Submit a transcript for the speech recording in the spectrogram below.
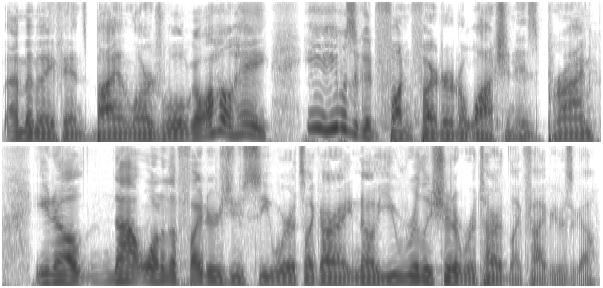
MMA fans by and large will go, "Oh, hey, he, he was a good fun fighter to watch in his prime." You know, not one of the fighters you see where it's like, "All right, no, you really should have retired like 5 years ago."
